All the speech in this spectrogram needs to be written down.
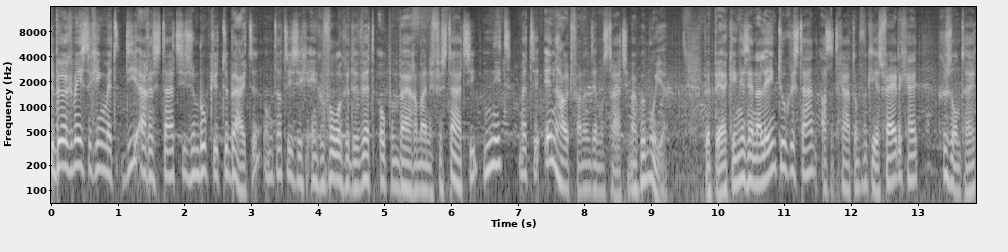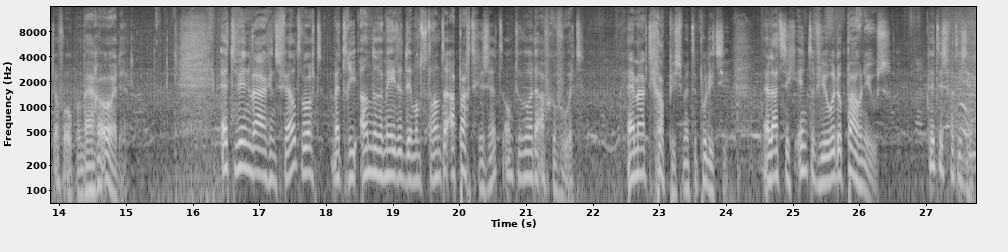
De burgemeester ging met die arrestatie zijn boekje te buiten... omdat hij zich in gevolge de wet openbare manifestatie... niet met de inhoud van een demonstratie mag bemoeien. Beperkingen zijn alleen toegestaan als het gaat om verkeersveiligheid... gezondheid of openbare orde. Edwin Wagensveld wordt met drie andere mededemonstranten apart gezet... om te worden afgevoerd. Hij maakt grapjes met de politie... en laat zich interviewen door Pauw Nieuws. Dit is wat hij zegt.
